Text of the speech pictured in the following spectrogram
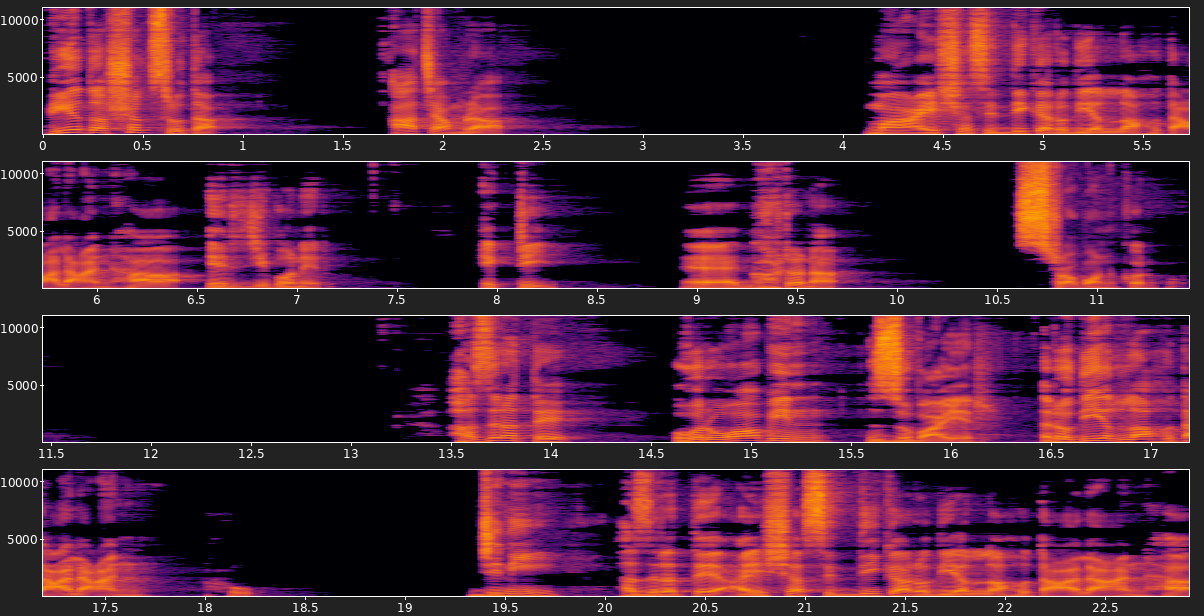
প্রিয় দর্শক, শ্রোতা, আজ আমরা মা আয়েশা সিদ্দিকা রদি আল্লাহ তালা আনহা এর জীবনের একটি ঘটনা শ্রবণ করব। হজরতে ওরওয়া বিন জুবাইর আল্লাহ তালা আনহু, যিনি হজরতে আয়েশা সিদ্দিকা রদি আল্লাহ তালা আনহা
